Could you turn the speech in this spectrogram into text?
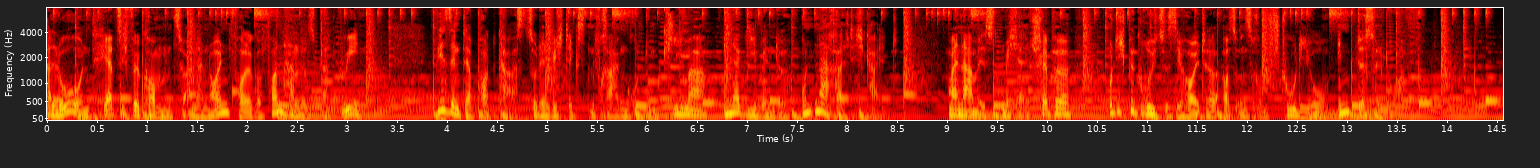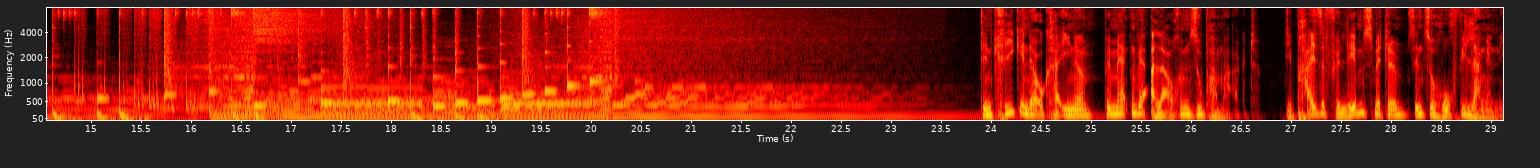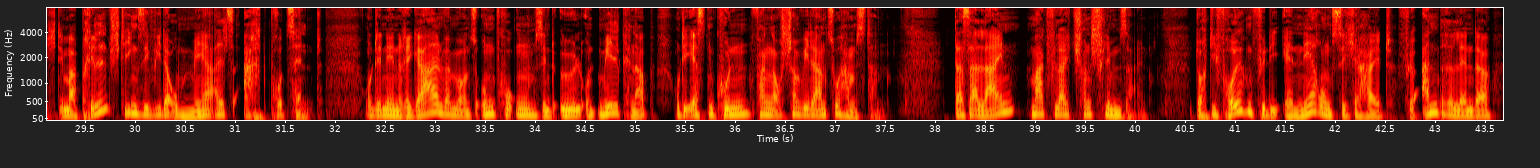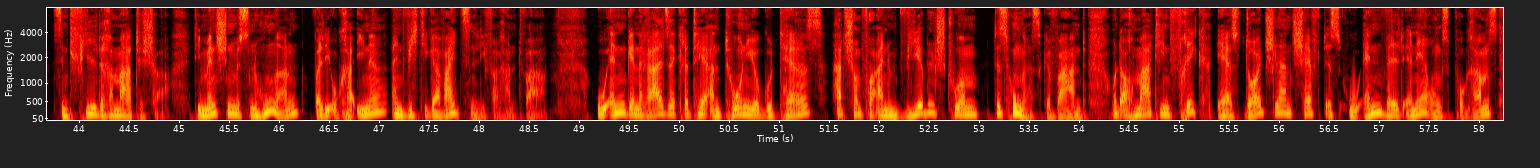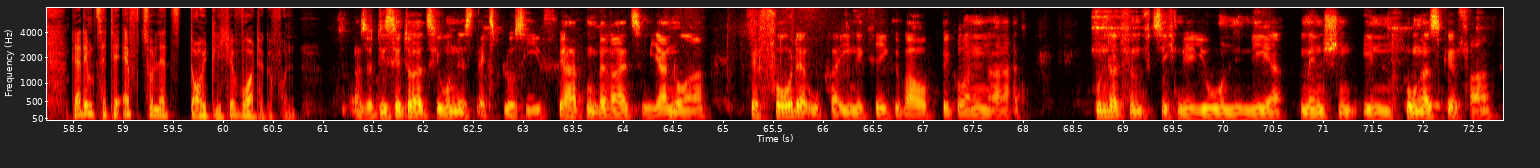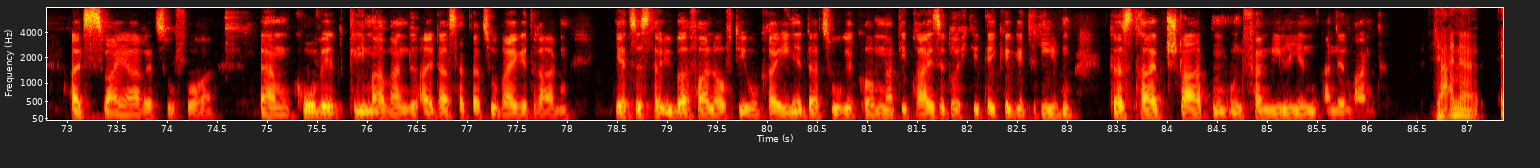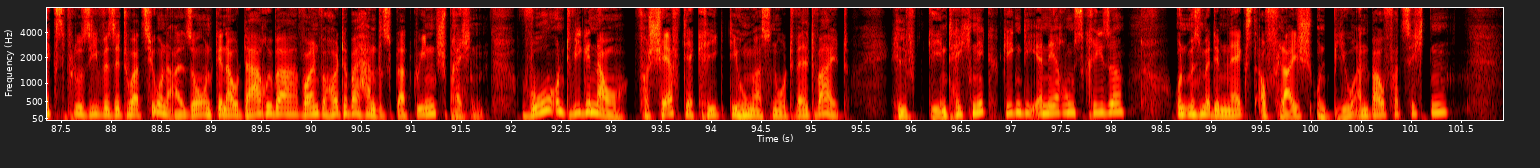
Hallo und herzlich willkommen zu einer neuen Folge von Handelsblatt Green. Wir sind der Podcast zu den wichtigsten Fragen rund um Klima, Energiewende und Nachhaltigkeit. Mein Name ist Michael Scheppe und ich begrüße Sie heute aus unserem Studio in Düsseldorf. Den Krieg in der Ukraine bemerken wir alle auch im Supermarkt. Die Preise für Lebensmittel sind so hoch wie lange nicht. Im April stiegen sie wieder um mehr als 8 Prozent. Und in den Regalen, wenn wir uns umgucken, sind Öl und Mehl knapp und die ersten Kunden fangen auch schon wieder an zu hamstern. Das allein mag vielleicht schon schlimm sein. Doch die Folgen für die Ernährungssicherheit für andere Länder sind viel dramatischer. Die Menschen müssen hungern, weil die Ukraine ein wichtiger Weizenlieferant war. UN-Generalsekretär Antonio Guterres hat schon vor einem Wirbelsturm des Hungers gewarnt. Und auch Martin Frick, er ist Deutschlandchef des UN-Welternährungsprogramms, der dem ZDF zuletzt deutliche Worte gefunden. Also die Situation ist explosiv. Wir hatten bereits im Januar, bevor der Ukraine-Krieg überhaupt begonnen hat, 150 Millionen mehr Menschen in Hungersgefahr als zwei Jahre zuvor. Ähm, Covid, Klimawandel, all das hat dazu beigetragen. Jetzt ist der Überfall auf die Ukraine dazugekommen, hat die Preise durch die Decke getrieben. Das treibt Staaten und Familien an den Rand. Ja, eine explosive Situation also. Und genau darüber wollen wir heute bei Handelsblatt Green sprechen. Wo und wie genau verschärft der Krieg die Hungersnot weltweit? Hilft Gentechnik gegen die Ernährungskrise? Und müssen wir demnächst auf Fleisch- und Bioanbau verzichten?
